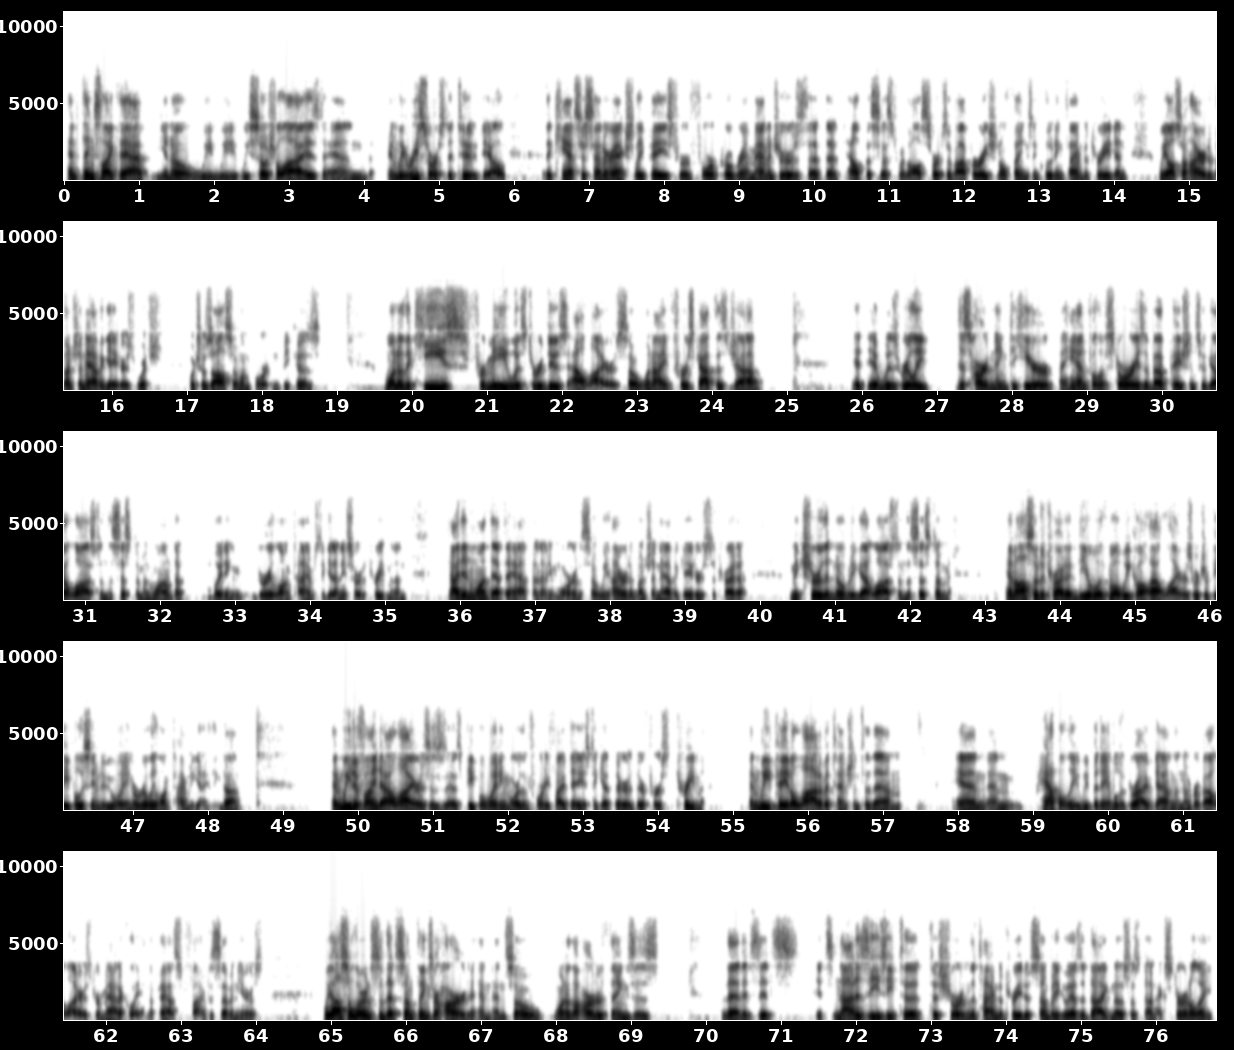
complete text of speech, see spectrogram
And things like that, you know, we we we socialized and and we resourced it too, Dale. The Cancer Center actually pays for four program managers that, that help assist with all sorts of operational things, including time to treat. And we also hired a bunch of navigators, which which was also important because one of the keys for me was to reduce outliers. So when I first got this job, it, it was really disheartening to hear a handful of stories about patients who got lost in the system and wound up waiting very long times to get any sort of treatment. And I didn't want that to happen anymore. And so we hired a bunch of navigators to try to make sure that nobody got lost in the system. And also to try to deal with what we call outliers, which are people who seem to be waiting a really long time to get anything done. And we defined outliers as, as people waiting more than 45 days to get their, their first treatment and we paid a lot of attention to them. And and happily we've been able to drive down the number of outliers dramatically in the past five to seven years. We also learned so that some things are hard. And and so one of the harder things is that it's it's it's not as easy to to shorten the time to treat of somebody who has a diagnosis done externally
